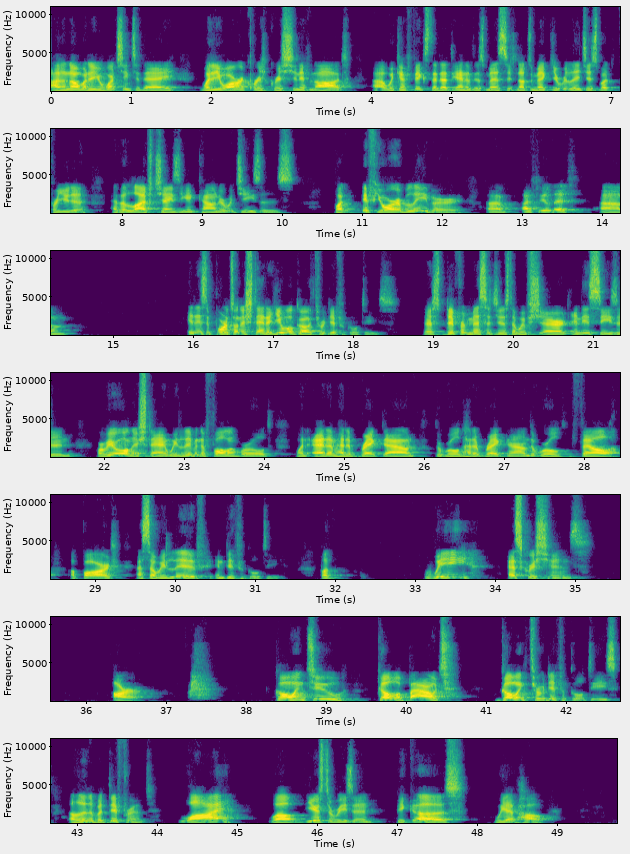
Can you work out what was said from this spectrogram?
I don't know whether you're watching today whether you are a Christian, if not, uh, we can fix that at the end of this message, not to make you religious, but for you to have a life changing encounter with Jesus. But if you are a believer, um, I feel that um, it is important to understand that you will go through difficulties. There's different messages that we've shared in this season where we all understand we live in a fallen world. When Adam had a breakdown, the world had a breakdown, the world fell apart, and so we live in difficulty. But we as Christians are going to go about going through difficulties a little bit different. Why? Well, here's the reason because we have hope.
